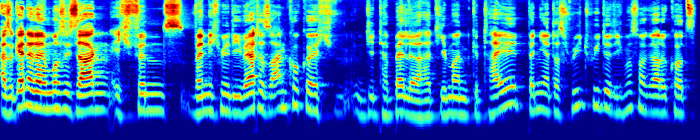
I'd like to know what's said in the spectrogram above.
Also generell muss ich sagen, ich finde es, wenn ich mir die Werte so angucke, ich, die Tabelle hat jemand geteilt, Benny hat das retweetet, ich muss mal gerade kurz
